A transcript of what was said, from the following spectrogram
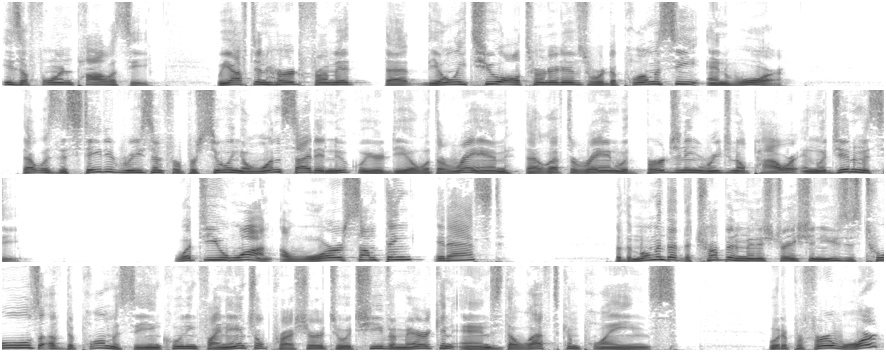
is a foreign policy. We often heard from it that the only two alternatives were diplomacy and war. That was the stated reason for pursuing a one sided nuclear deal with Iran that left Iran with burgeoning regional power and legitimacy. What do you want? A war or something? It asked. But the moment that the Trump administration uses tools of diplomacy, including financial pressure, to achieve American ends, the left complains. Would it prefer war?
